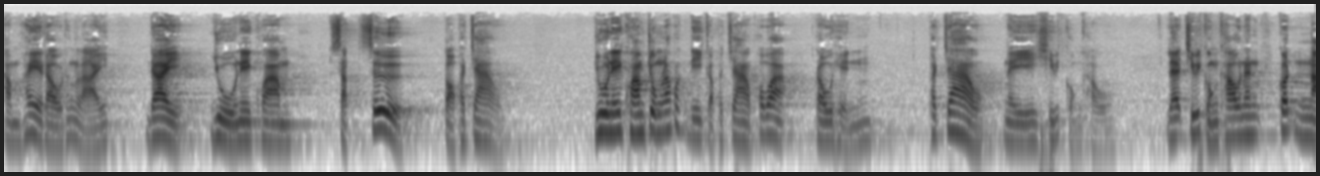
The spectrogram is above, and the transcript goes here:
ทำให้เราทั้งหลายได้อยู่ในความสัตย์ซื่อต่อพระเจ้า อยู่ในความจงรักภักดีกับพระเจ้า เพราะว่าเราเห็นพระเจ้าในชีวิตของเขา และชีวิตของเขานั้นก็น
